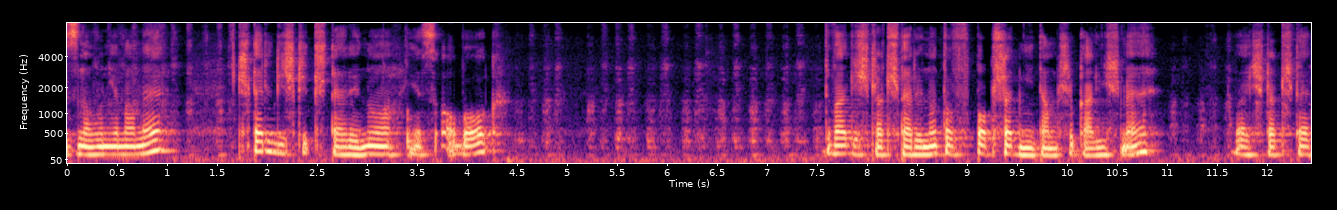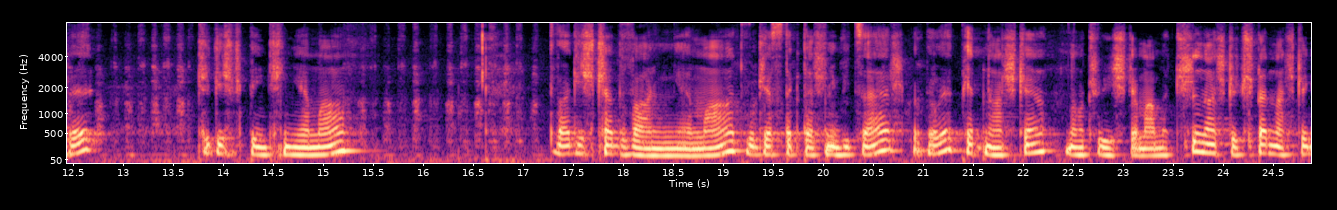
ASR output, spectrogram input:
znowu nie mamy. 44, no jest obok. 24, no to w poprzedniej tam szukaliśmy. 24. 35 nie ma. 22 nie ma. 20 też nie widzę, żeby były. 15, no oczywiście mamy. 13, 14,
